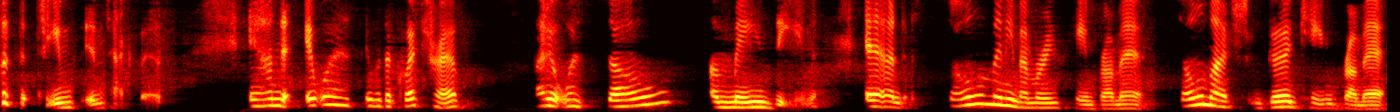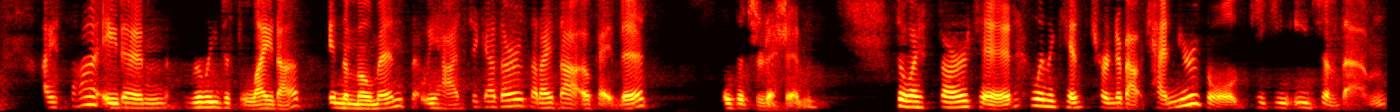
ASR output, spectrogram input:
teams in Texas. And it was it was a quick trip, but it was so amazing. And so many memories came from it. So much good came from it. I saw Aiden really just light up in the moments that we had together that I thought, okay, this is a tradition. So I started when the kids turned about 10 years old, taking each of them.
